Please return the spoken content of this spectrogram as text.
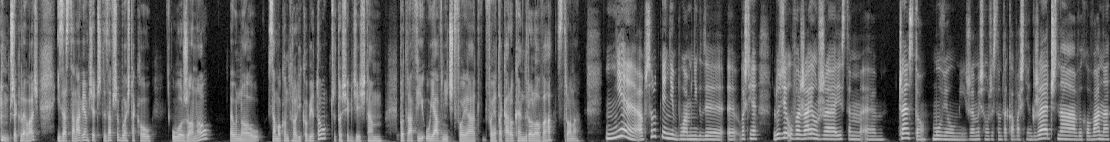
przeklełaś i zastanawiam się, czy ty zawsze byłaś taką ułożoną, pełną samokontroli kobietą, czy to się gdzieś tam potrafi ujawnić twoja, twoja taka rock'n'rollowa strona? Nie, absolutnie nie byłam nigdy. e, Właśnie ludzie uważają, że jestem. Często mówią mi, że myślą, że jestem taka właśnie grzeczna, wychowana.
